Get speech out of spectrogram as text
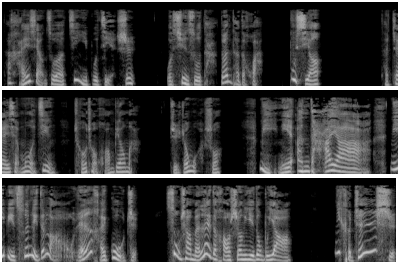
他还想做进一步解释，我迅速打断他的话：“不行。”他摘下墨镜，瞅瞅黄骠马，指着我说：“米尼安达呀，你比村里的老人还固执，送上门来的好生意都不要，你可真是。”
